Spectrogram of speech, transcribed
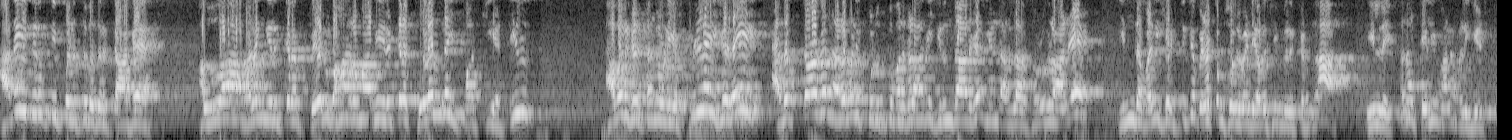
அதை திருப்திப்படுத்துவதற்காக அல்லாஹ் வழங்கியிருக்கிற பேருபகாரமாக இருக்கிற குழந்தை பாக்கியத்தில் அவர்கள் தன்னுடைய பிள்ளைகளை அதற்காக நடவடிக்கை கொடுப்பவர்களாக இருந்தார்கள் என்று அல்லாஹ் சொல்கிறானே இந்த வழிகேட்டுக்கு விளக்கம் சொல்ல வேண்டிய அவசியம் இருக்கிறதா? இல்லை. அதான் தெளிவான வழிகேடு.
